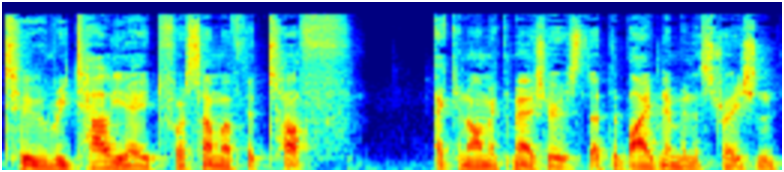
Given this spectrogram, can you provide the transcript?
to retaliate for some of the tough economic measures that the Biden administration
